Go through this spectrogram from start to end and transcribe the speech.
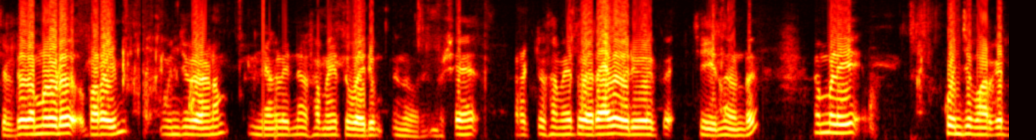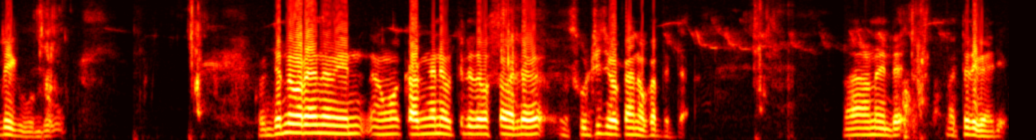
ചിലത് നമ്മളോട് പറയും കൊഞ്ച് വേണം. ഞങ്ങൾ ഇന്ന സമയത്ത് വരും എന്ന് പറയും. പക്ഷേ കറക്റ്റ് സമയത്ത് വരാതെ വരികയൊക്കെ ചെയ്യുന്നതുകൊണ്ട് നമ്മൾ ഈ കൊഞ്ച് മാർക്കറ്റിലേക്ക് കൊണ്ടുപോകും. കൊഞ്ചെന്ന് പറയുന്ന മീൻ നമുക്ക് അങ്ങനെ ഒത്തിരി ദിവസം അല്ല സൂക്ഷിച്ചു വെക്കാൻ ഒക്കത്തില്ല. അതാണ് എന്റെ മറ്റൊരു കാര്യം.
